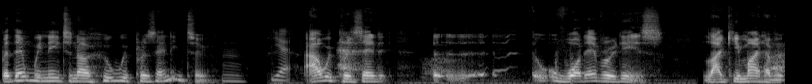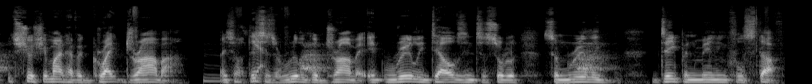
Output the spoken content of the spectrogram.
but then we need to know who we're presenting to. Yeah. Are we presenting uh, whatever it is? Like you might have a shush, you might have a great drama. And you say, "Oh, this Yeah. is a really good drama. It really delves into sort of some really deep and meaningful stuff.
